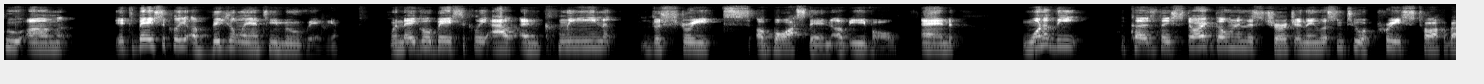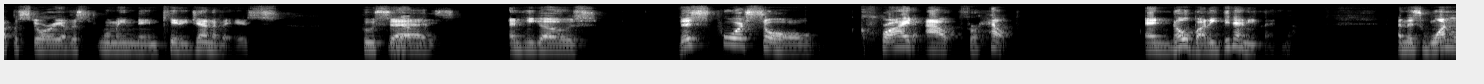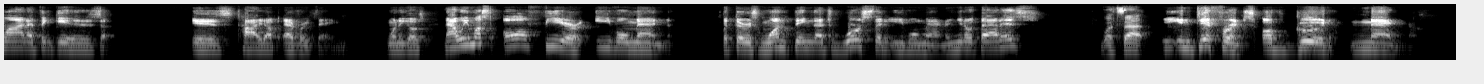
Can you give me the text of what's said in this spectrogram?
who um it's basically a vigilante movie when they go basically out and clean the streets of Boston of evil. And one of the because they start going in this church and they listen to a priest talk about the story of this woman named Kitty Genovese, who says, and he goes, This poor soul cried out for help and nobody did anything. And this one line I think is is tied up everything when he goes, Now we must all fear evil men, but there's one thing that's worse than evil men. And you know what that is? What's that? The indifference of good men.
